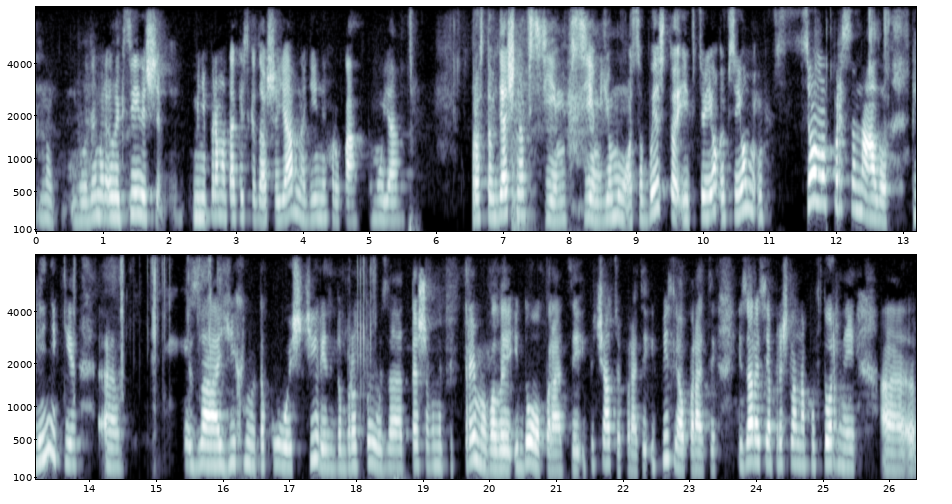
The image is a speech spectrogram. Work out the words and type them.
ну, Володимир Олексійович мені прямо так і сказав, що я в надійних руках. Тому я просто вдячна всім, всім йому особисто і всьому, всьому, персоналу клініки. е, за їхню таку щирість, доброту, за те, що вони підтримували і до операції, і під час операції, і після операції. І зараз я прийшла на повторний е,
